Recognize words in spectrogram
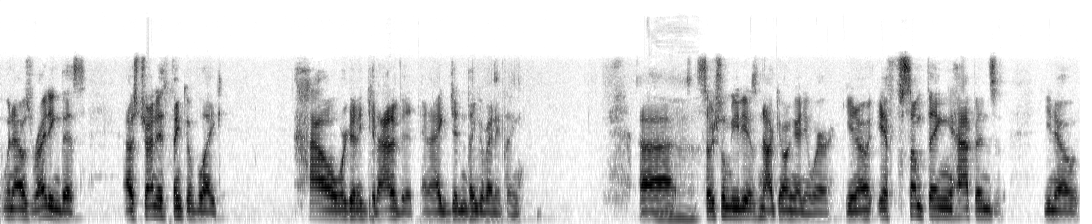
when I was writing this, I was trying to think of like how we're going to get out of it, and I didn't think of anything. Uh. Social media is not going anywhere. You know, if something happens, you know,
